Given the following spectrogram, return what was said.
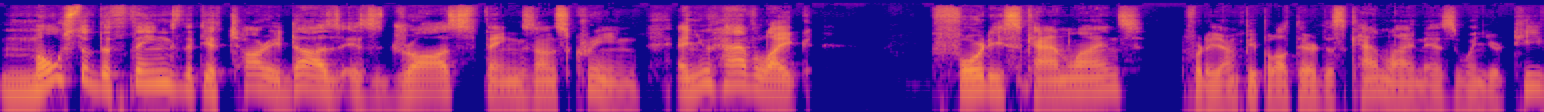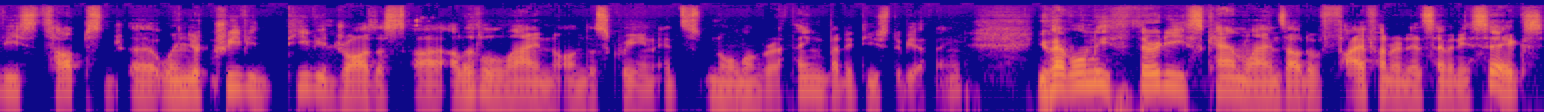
most of the things that the Atari does is draws things on screen, and you have like 40 scan lines for the young people out there, the scan line is when your TV stops, uh, when your TV, TV draws a little line on the screen. It's no longer a thing, but it used to be a thing. You have only 30 scan lines out of 576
